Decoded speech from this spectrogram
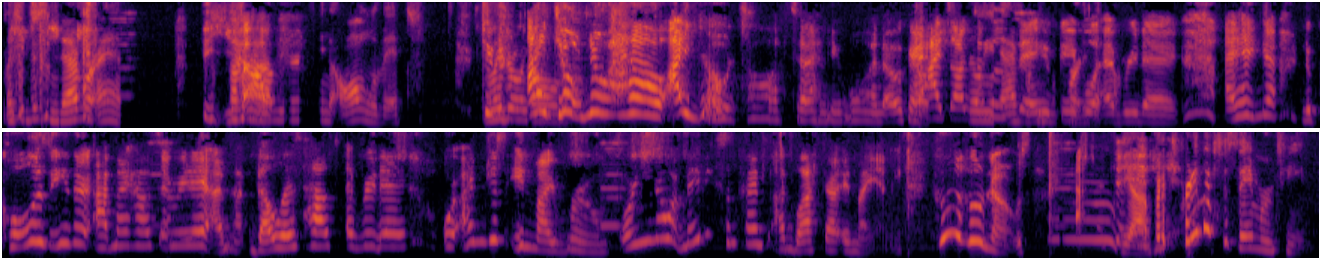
Like it just never ends. Somehow Yeah, Amir's in all of it. Dude, I don't know how. I don't talk to anyone. Okay, No, I talk to the same people every day. I hang out. Nicole is either at my house every day. I'm at Bella's house every day, or I'm just in my room. Or you know what? Maybe sometimes I'm blacked out in Miami. Who who knows? Mm, yeah, but it's pretty much the same routine.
